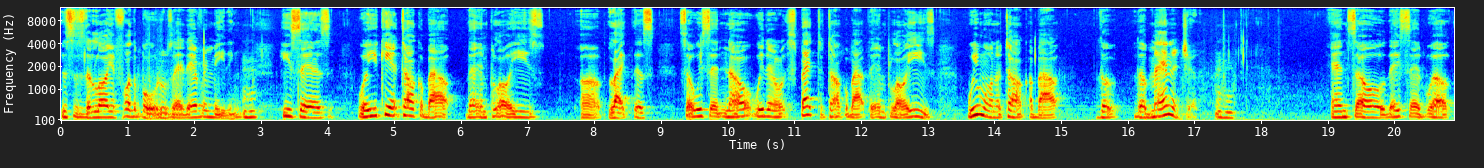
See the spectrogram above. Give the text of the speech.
this is the lawyer for the board who's at every meeting. He says, well, you can't talk about the employees uh, like this. So we said, no, we don't expect to talk about the employees. We want to talk about the the manager. And so they said, well,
